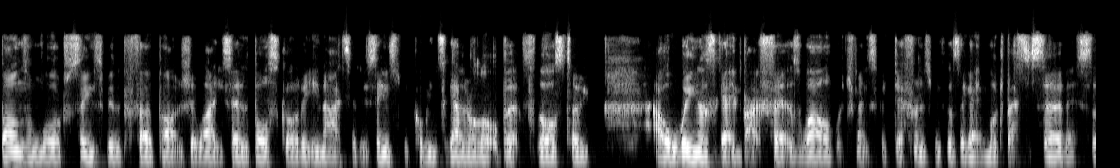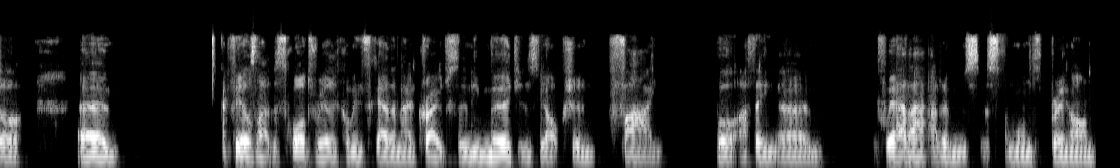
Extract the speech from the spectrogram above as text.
Barnes and Ward seems to be the preferred partnership. Like you said, both scored at United. It seems to be coming together a little bit for those two. Our wingers are getting back fit as well, which makes a big difference because they're getting much better service. So um, it feels like the squad's really coming together now. Crouch is an emergency option, fine. But I think um, if we had Adams as someone to bring on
